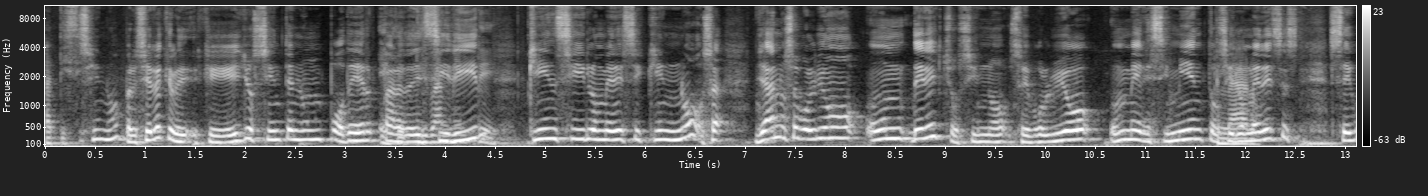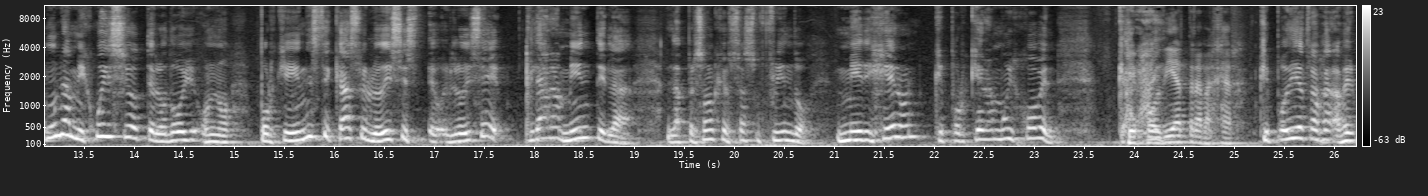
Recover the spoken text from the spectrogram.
A ti sí. Sí, ¿no? Pareciera que, le- que ellos sienten un poder para decidir quién sí lo merece y quién no. O sea, ya no se volvió un derecho, sino se volvió un merecimiento. Si lo mereces, según a mi juicio, te lo doy o no. Porque en este caso, y lo, dices, eh, lo dice claramente la, la persona que lo está sufriendo, me dijeron que porque era muy joven. Que podía trabajar. que podía trabajar. A ver,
